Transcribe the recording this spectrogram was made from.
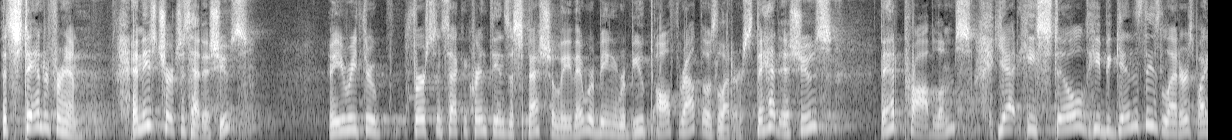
It's standard for him. And these churches had issues. I mean, you read through 1st and 2nd Corinthians especially, they were being rebuked all throughout those letters. They had issues. They had problems, yet he still he begins these letters by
